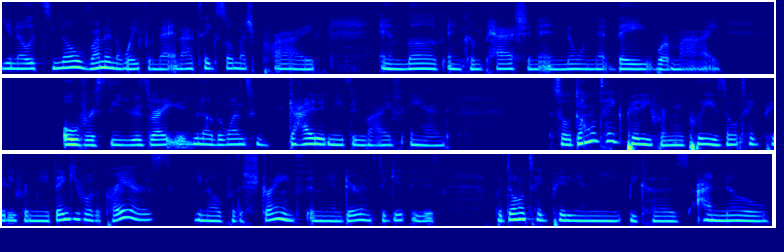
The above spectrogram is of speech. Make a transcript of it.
You know, it's no running away from that. And I take so much pride and love and compassion in knowing that they were my overseers, right? You know, the ones who guided me through life. And so don't take pity from me. Please don't take pity from me. Thank you for the prayers you know, for the strength and the endurance to get through this. But don't take pity in me because I know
